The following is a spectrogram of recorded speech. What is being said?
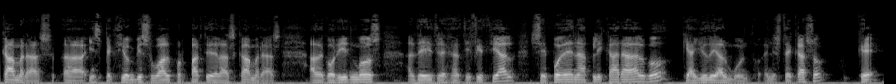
cámaras, ah, inspección visual por parte de las cámaras, algoritmos de inteligencia artificial, se pueden aplicar a algo que ayude al mundo. En este caso, que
